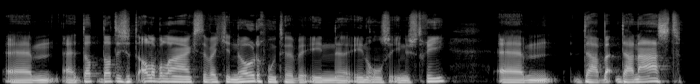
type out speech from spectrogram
Ehm, eh, dat, dat is het allerbelangrijkste wat je nodig moet hebben in, eh, in onze industrie. Ehm, daar, daarnaast,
